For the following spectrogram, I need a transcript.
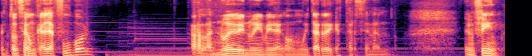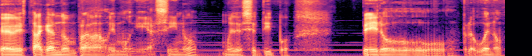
Entonces, aunque haya fútbol, a las nueve, nueve y media, como muy tarde, hay que estar cenando. En fin, que está quedando un programa muy, muy así, ¿no? Muy de ese tipo. Pero, pero bueno,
